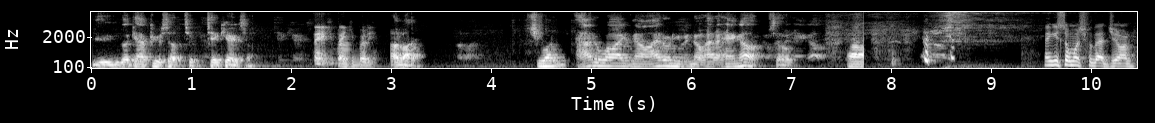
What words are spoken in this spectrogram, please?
You look after yourself too. Take care of yourself. Take care. Thank you. Thank you, buddy. Bye bye. How do I now? I don't even know how to hang up. So. Thank you so much for that, Jon.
